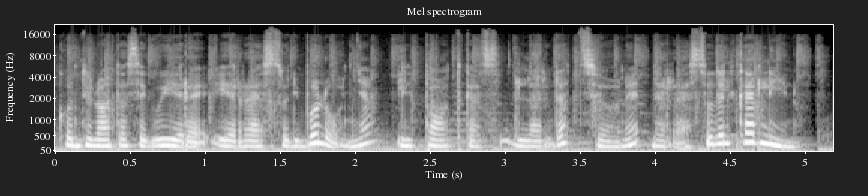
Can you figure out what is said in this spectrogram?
Continuate a seguire Il Resto di Bologna, il podcast della redazione del Resto del Carlino.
